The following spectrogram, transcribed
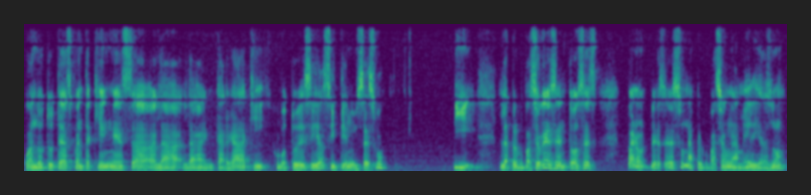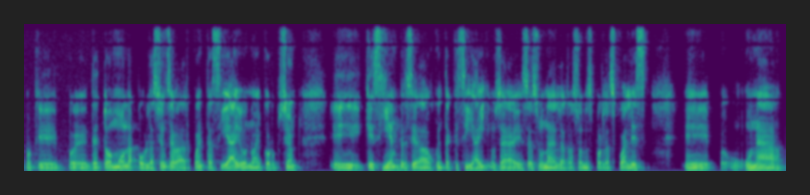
cuando tú te das cuenta quién es ah, la, encargada aquí, como tú decías, si tiene un sesgo, y la preocupación es entonces, bueno, es, una preocupación a medias, ¿no? Porque pues, de todo modo la población se va a dar cuenta si hay o no hay corrupción, eh, que siempre se ha dado cuenta que sí hay. O sea, esa es una de las razones por las cuales eh, una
